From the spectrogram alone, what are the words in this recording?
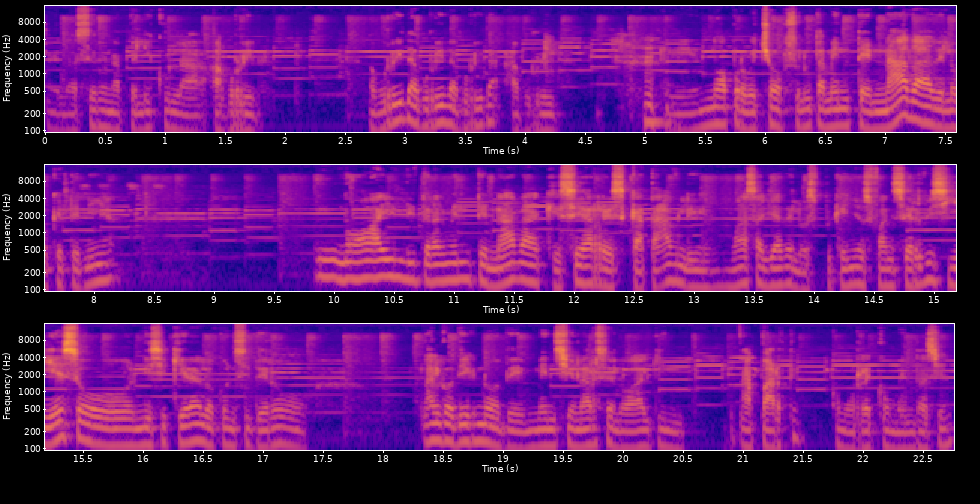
el hacer una película aburrida. Aburrida, aburrida, aburrida, aburrida. Que no aprovechó absolutamente nada de lo que tenía. No hay literalmente nada que sea rescatable más allá de los pequeños fanservice y eso ni siquiera lo considero algo digno de mencionárselo a alguien aparte como recomendación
